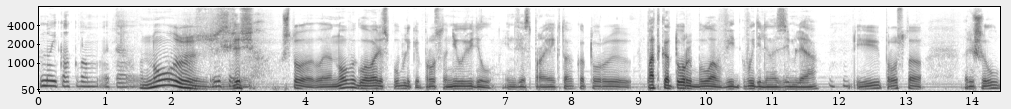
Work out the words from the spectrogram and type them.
Ну и как вам это? Ну, Решение. здесь что, новый глава республики просто не увидел инвестпроекта, который, под который была выделена земля, Мгм. и просто решил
